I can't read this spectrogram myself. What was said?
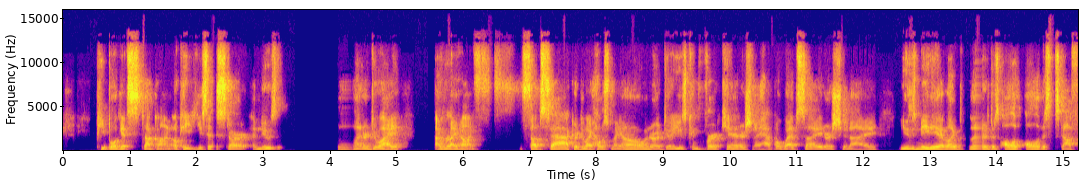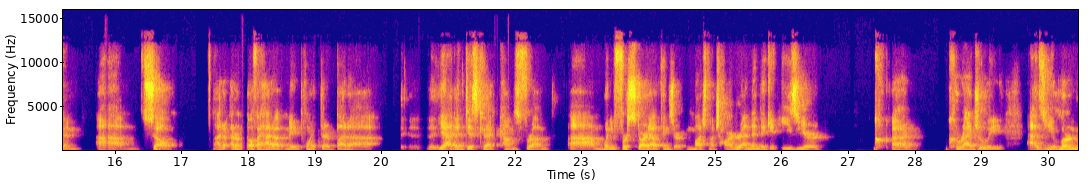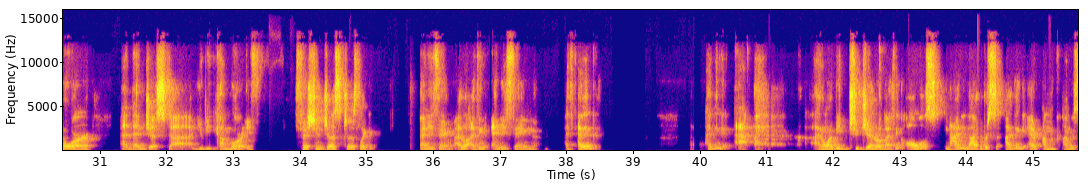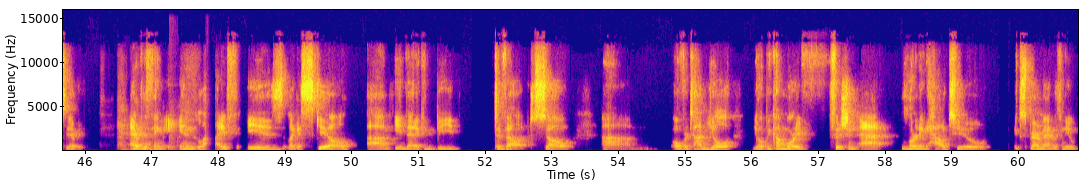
people get stuck on, okay, you said start a newsletter. Do I, I write on Substack or do I host my own or do I use ConvertKit or should I have a website or should I use Medium? Like there's all of, all of this stuff. And um, so I don't, I don't know if I had a main point there, but uh, yeah, the disconnect comes from um, when you first start out, things are much, much harder and then they get easier uh, gradually as you learn more and then just uh, you become more efficient, just, just like anything. I, I think anything. I, I think. I think. I, I don't want to be too general, but I think almost 99%, I think every, I'm, I'm going to say everything. Everything in life is like a skill um, in that it can be developed. So um, over time, you'll, you'll become more efficient at learning how to experiment with new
